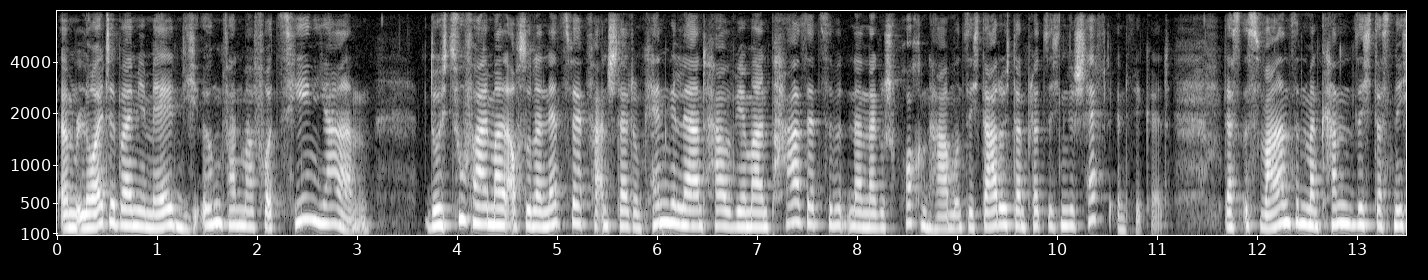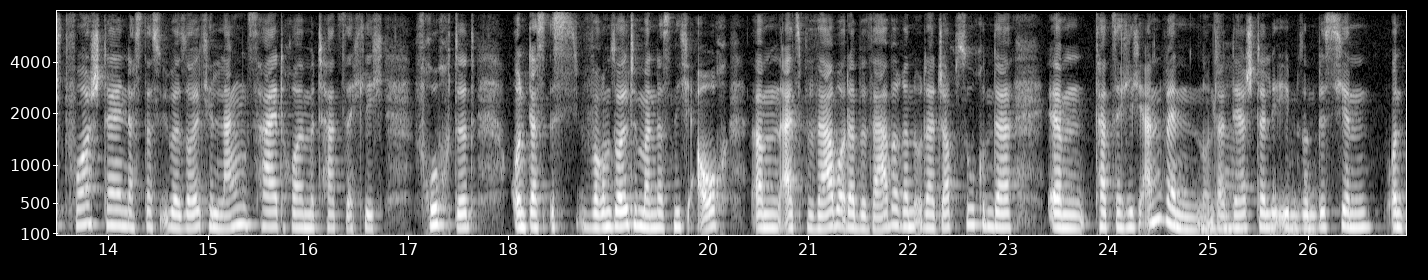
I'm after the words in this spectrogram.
ähm, Leute bei mir melden, die ich irgendwann mal vor zehn Jahren durch Zufall mal auf so einer Netzwerkveranstaltung kennengelernt habe, wir mal ein paar Sätze miteinander gesprochen haben und sich dadurch dann plötzlich ein Geschäft entwickelt. Das ist Wahnsinn. Man kann sich das nicht vorstellen, dass das über solche langen Zeiträume tatsächlich fruchtet. Und das ist, warum sollte man das nicht auch ähm, als Bewerber oder Bewerberin oder Jobsuchender ähm, tatsächlich anwenden und Klar. an der Stelle eben so ein bisschen, und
